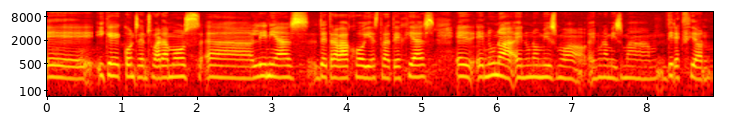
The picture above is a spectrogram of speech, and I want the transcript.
eh, y que consensuáramos uh, líneas de trabajo y estrategias en, en, una, en, uno mismo, en una misma dirección.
